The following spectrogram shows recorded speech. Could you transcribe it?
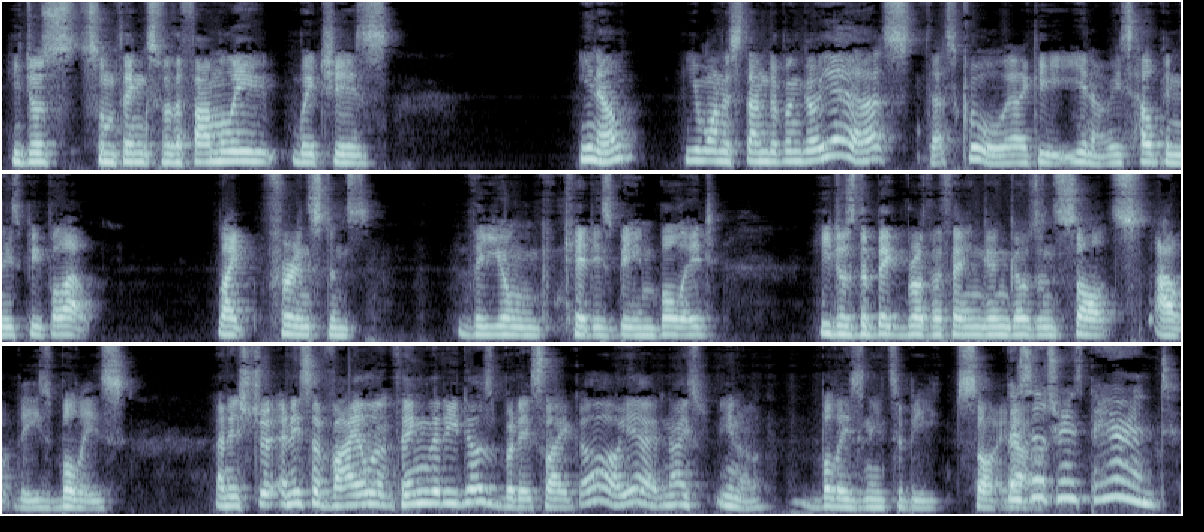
he does some things for the family, which is, you know, you want to stand up and go, yeah, that's that's cool. Like he, you know, he's helping these people out. Like for instance, the young kid is being bullied. He does the big brother thing and goes and sorts out these bullies. And it's ju- and it's a violent thing that he does, but it's like, oh yeah, nice. You know, bullies need to be sorted They're out. so transparent.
